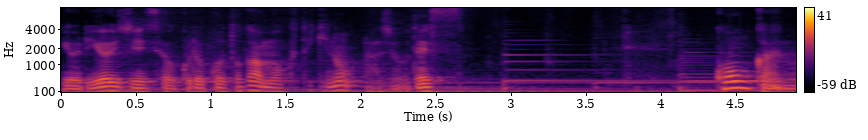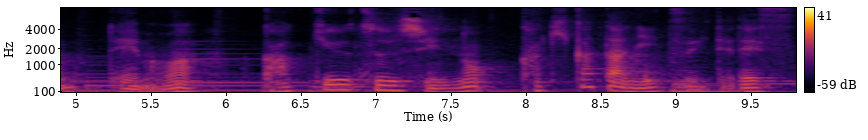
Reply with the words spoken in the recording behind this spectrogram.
より良い人生を送ることが目的のラジオです。今回のテーマは学級通信の書き方についてです。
